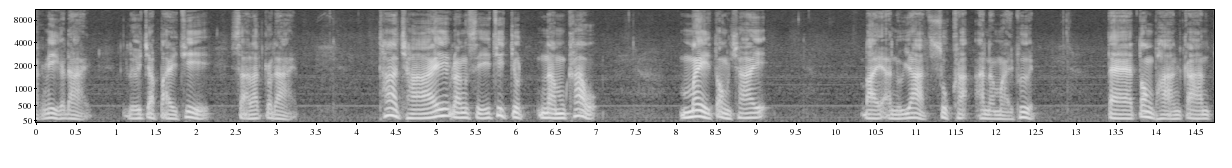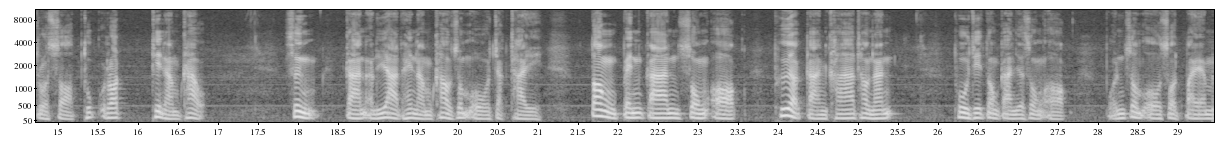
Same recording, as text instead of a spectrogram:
จากนี่ก็ได้ หรือจะไปที่สหรัฐก็ได้ ถ้าฉายรังสีที่จุดนำเข้า ไม่ต้องใช้ใบอนุญาตสุขอนามัยพืช แต่ต้องผ่านการตรวจสอบทุกรถที่นำเข้า ซึ่งการอนุญาตให้นำเข้าส้มโอจากไทย ต้องเป็นการส่งออกเพื่อการค้าเท่านั้น ผู้ที่ต้องการจะส่งออก ผลส้มโอสดไปอเม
